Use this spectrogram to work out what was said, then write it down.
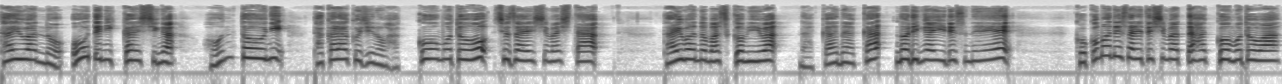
台湾の大手日刊紙が本当に宝くじの発行元を取材しました。台湾のマスコミはなかなかノリがいいですね。ここまでされてしまった発行元は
